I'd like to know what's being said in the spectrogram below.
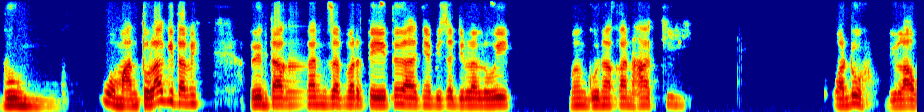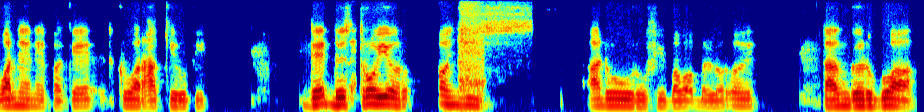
Boom. Wah, mantul lagi tapi. Rintangan seperti itu hanya bisa dilalui menggunakan haki. Waduh, dilawannya nih pakai keluar haki Rufi. Dead Destroyer. Anjis. Aduh, Rufi bawa belur. Oi. Tangger gua.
